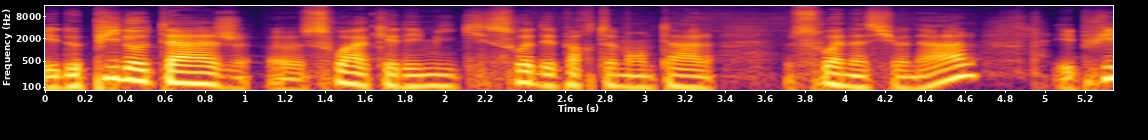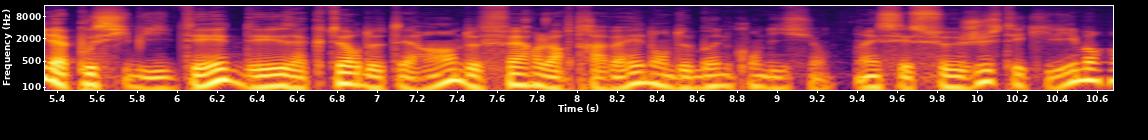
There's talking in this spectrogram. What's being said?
et de pilotage, euh, soit académique, soit départemental, soit national, et puis la possibilité des acteurs de terrain de faire leur travail dans de bonnes conditions. Et c'est ce juste équilibre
